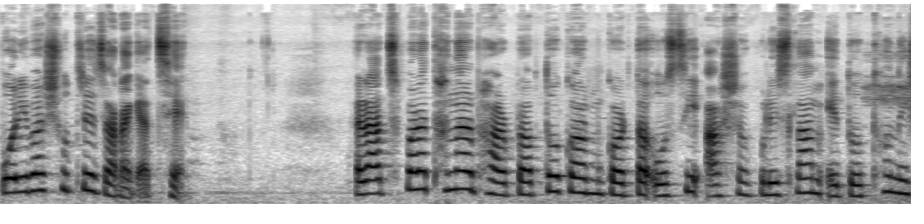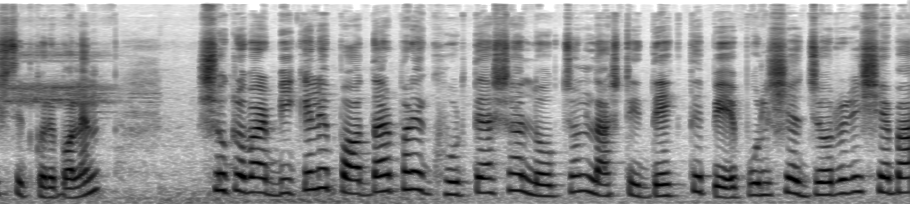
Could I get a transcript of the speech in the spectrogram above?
পরিবার সূত্রে জানা গেছে। রাজপাড়া থানার ভারপ্রাপ্ত কর্মকর্তা ওসি আশরাফুল ইসলাম এ তথ্য নিশ্চিত করে বলেন, শুক্রবার বিকেলে পদ্মার পাড়ে ঘুরতে আসা লোকজন লাশটি দেখতে পেয়ে পুলিশের জরুরি সেবা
